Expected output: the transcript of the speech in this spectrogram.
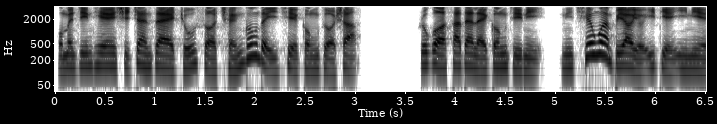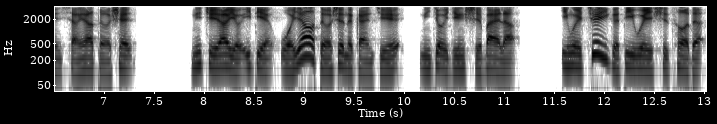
我们今天是站在主所成功的一切工作上。如果撒旦来攻击你，你千万不要有一点意念想要得胜。你只要有一点我要得胜的感觉，你就已经失败了，因为这个地位是错的。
